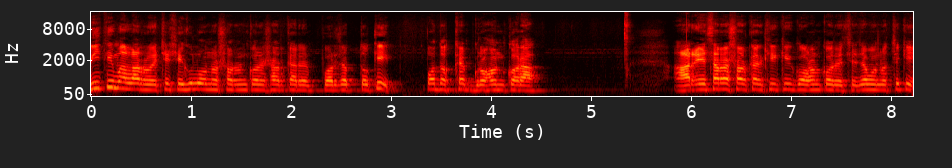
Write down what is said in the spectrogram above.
নীতিমালা রয়েছে সেগুলো অনুসরণ করে সরকারের পর্যাপ্ত কি পদক্ষেপ গ্রহণ করা। আর এছাড়া সরকার কি কি গ্রহণ করেছে? যেমন হচ্ছে কি,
